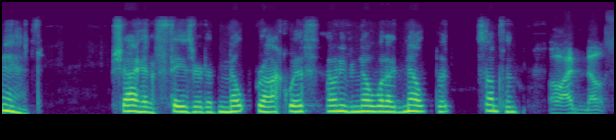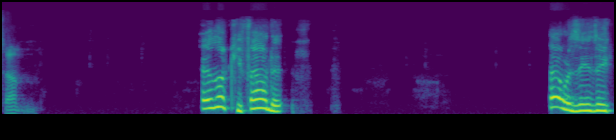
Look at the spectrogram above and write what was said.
Man, wish I had a phaser to melt rock with. I don't even know what I'd melt, but something. Oh, I'd melt something. Hey, look, he found it. That was easy.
